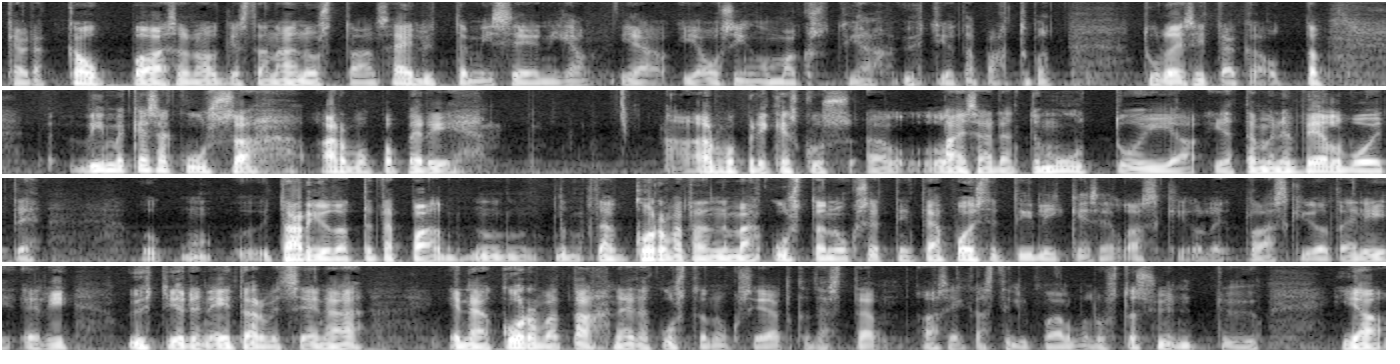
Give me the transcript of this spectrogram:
käydä kauppaa, se on oikeastaan ainoastaan säilyttämiseen ja, ja, ja osingonmaksut ja yhtiötapahtumat tulee sitä kautta. Viime kesäkuussa arvopaperi arvopaperikeskus lainsäädäntö muuttui ja, ja tämmöinen velvoite tarjota tätä, korvata nämä kustannukset, niin tämä poistettiin liikkeeseen laskijoilta. Eli, eli yhtiöiden ei tarvitse enää, enää korvata näitä kustannuksia, jotka tästä asiakastilipalvelusta syntyy. Ja,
